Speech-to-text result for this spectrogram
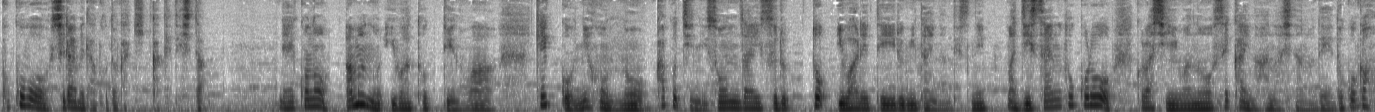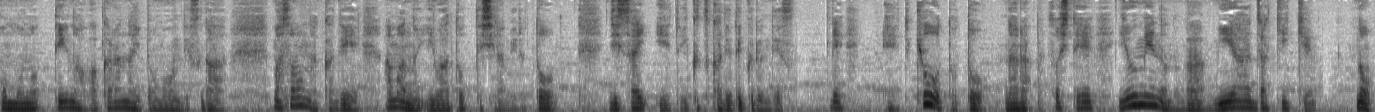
ここを調べたことがきっかけでした。で、この天の岩戸っていうのは結構日本の各地に存在すると言われているみたいなんですね。まあ実際のところ、これは神話の世界の話なので、どこが本物っていうのはわからないと思うんですが、まあその中で天の岩戸って調べると、実際、えっ、と、いくつか出てくるんです。で、えっ、と、京都と奈良、そして有名なのが宮崎県の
